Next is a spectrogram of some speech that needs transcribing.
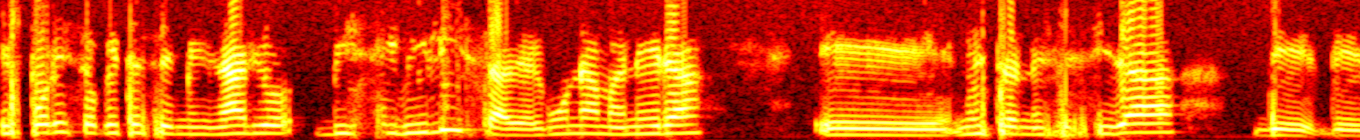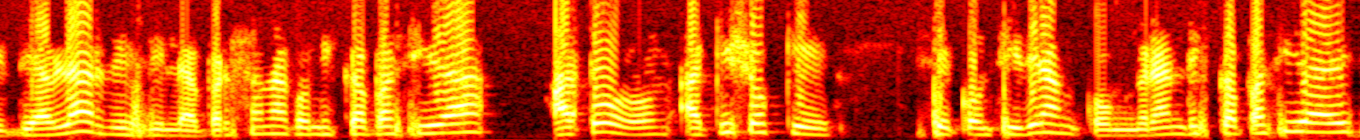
Es por eso que este seminario visibiliza de alguna manera eh, nuestra necesidad de, hablar desde la persona con discapacidad a todos, aquellos que se consideran con grandes capacidades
